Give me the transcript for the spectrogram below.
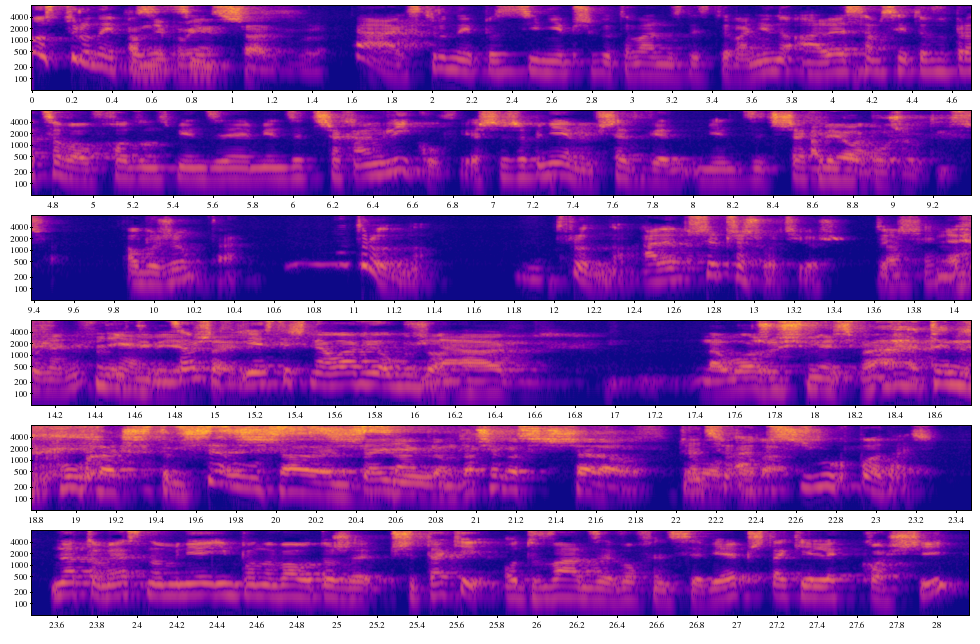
No z trudnej On nie pozycji. powinien strzelać w ogóle. Tak, z trudnej pozycji nieprzygotowany zdecydowanie, no ale sam sobie to wypracował, wchodząc między, między trzech Anglików. Jeszcze, żeby nie wiem, wszedł między trzech Ale rywali. oburzył ten strzał. Oburzył? Tak. No trudno. Trudno, ale prze- przeszło ci już Co? dzisiaj Nie. oburzenie? Nie przejdzie. Jesteś na ławie oburzony. Na, na łożu śmierci. A ten Puchacz z tym strzałem strzelił? Dlaczego strzelał? Znaczy, a przecież mógł podać. Natomiast no, mnie imponowało to, że przy takiej odwadze w ofensywie, przy takiej lekkości,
